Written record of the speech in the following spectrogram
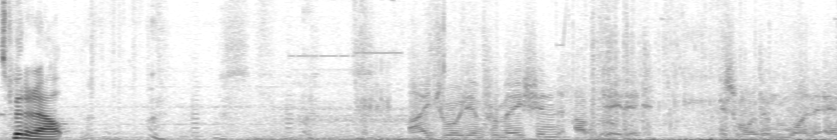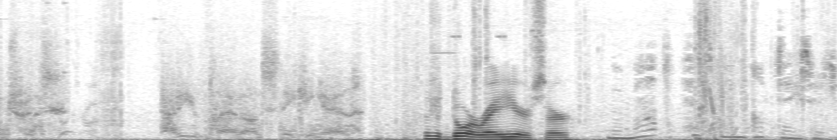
Spit it out. iDroid information updated. There's more than one entrance. How do you plan on sneaking in? There's a door right here, sir. The map has been updated.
